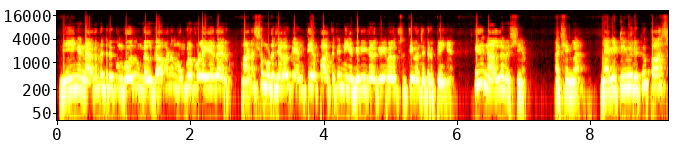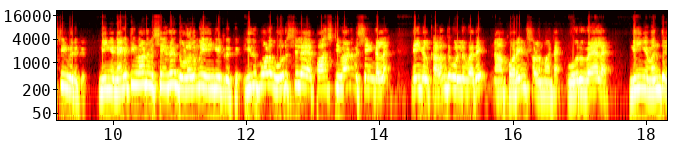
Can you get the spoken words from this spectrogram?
நீங்க நடந்துட்டு இருக்கும்போது உங்கள் கவனம் உங்களுக்குள்ளேயே தான் இருக்கும். மனசு முடிஞ்ச அளவுக்கு எம்டியை பார்த்துட்டு நீங்க கிரிகள் கிரிவலம் சுத்தி வந்துட்டு இருப்பீங்க. இது நல்ல விஷயம். ஆச்சுங்களா? நெகட்டிவ் இருக்கு பாசிட்டிவ் இருக்கு. நீங்க நெகட்டிவான விஷயம் தான் இந்த உலகமே இயங்கிட்டு இருக்கு. இது போல ஒரு சில பாசிட்டிவான விஷயங்கள்ல நீங்கள் கலந்து கொள்ளுவதை நான் குறைன்னு சொல்ல மாட்டேன். ஒருவேளை நீங்க வந்து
